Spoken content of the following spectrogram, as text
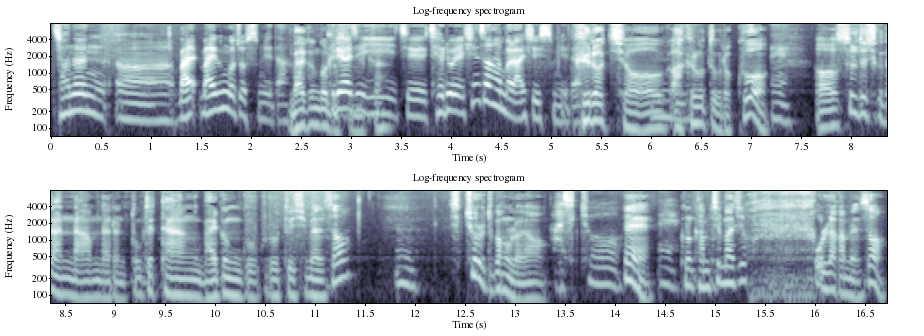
저는 어, 말, 맑은 거 좋습니다. 맑은 거 그래야지 좋습니까? 이 제, 재료의 신선함을 알 수 있습니다. 그렇죠. 아, 그런 것도 그렇고, 네. 어, 술 드시고 난 다음 날은 동태탕 맑은 국으로 드시면서 식초를 두 방울 넣어요. 아, 식초. 네. 네. 그럼 감칠맛이 확 올라가면서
